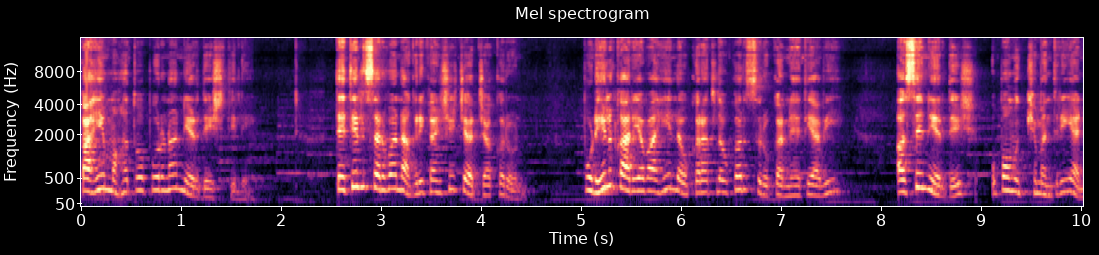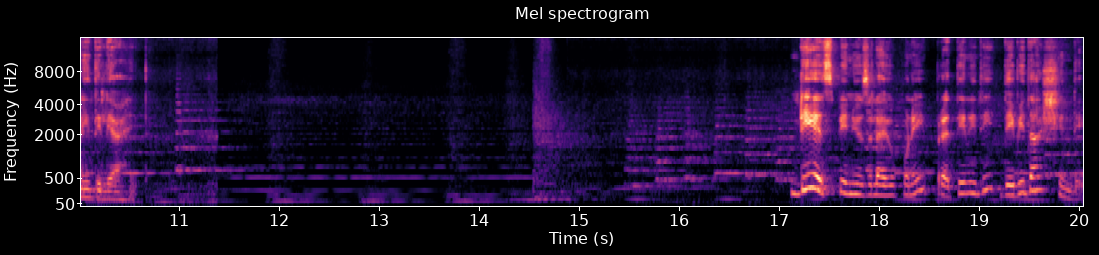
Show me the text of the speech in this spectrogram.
काही महत्त्वपूर्ण निर्देश दिले. तेथील सर्व नागरिकांशी चर्चा करून पुढील कार्यवाही लवकरात लवकर सुरू करण्यात यावी असे निर्देश उपमुख्यमंत्री यांनी दिले आहेत. D S P news live Pune प्रतिनिधी देविदास शिंदे.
